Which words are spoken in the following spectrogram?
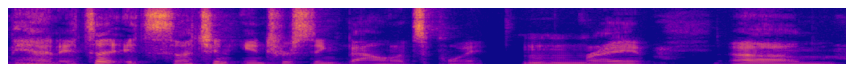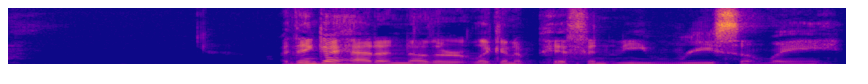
man it's a it's such an interesting balance point Mhm. right um i think i had another like an epiphany recently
